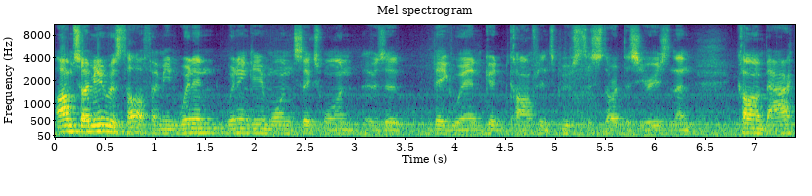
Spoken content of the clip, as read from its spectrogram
Um, so I mean, it was tough. I mean, winning winning game one, six one, it was a big win, good confidence boost to start the series, and then coming back,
